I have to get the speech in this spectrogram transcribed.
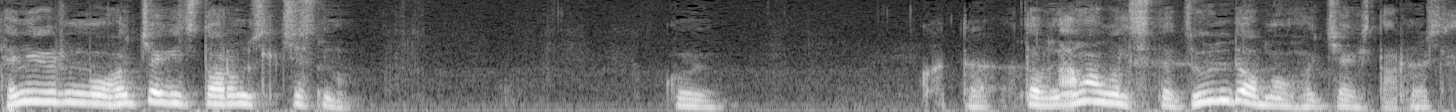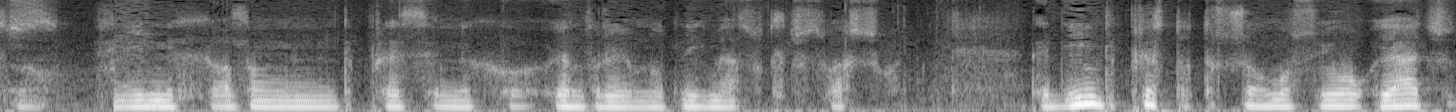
Таны ер нь муу хужаа гэж доромжилж ирсэн үү? Үгүй юу. Одоо Одоо намайг бол өстой зүүндөө муу хужаа гэж доромжилсан. энэ их олон депресс нэг янз бүрийн юмнууд нийгмийн асуудал ч бас байна. Тэгэд энэ депресс дотор ч хүмүүс юу яаж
